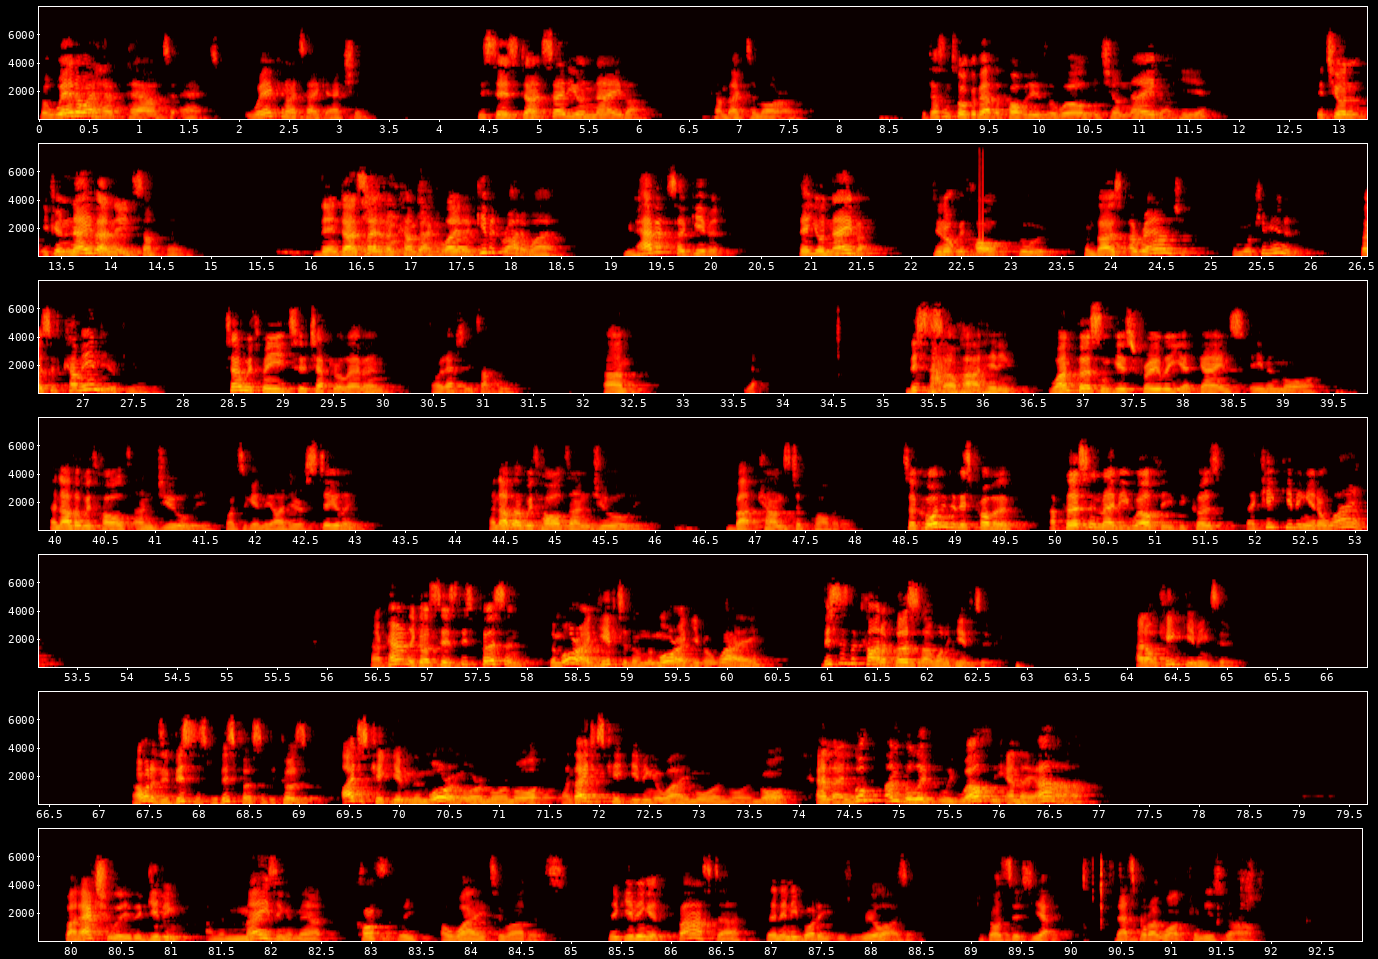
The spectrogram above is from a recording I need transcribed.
But where do I have power to act? Where can I take action? This says, don't say to your neighbour, come back tomorrow. It doesn't talk about the poverty of the world. It's your neighbour here. It's your, if your neighbour needs something, then don't say to them, come back later. Give it right away. You have it, so give it. They're your neighbour. Do not withhold good from those around you in your community, those who've come into your community. Turn with me to chapter 11. Oh, it actually it's up here. Um, yeah. This is so hard hitting. One person gives freely yet gains even more. Another withholds unduly. Once again, the idea of stealing. Another withholds unduly, but comes to poverty. So according to this proverb, a person may be wealthy because they keep giving it away. And apparently God says, this person, the more I give to them, the more I give away. This is the kind of person I want to give to. And I'll keep giving to. I want to do business with this person because I just keep giving them more and more and more and more, and they just keep giving away more and more and more. And they look unbelievably wealthy, and they are, but actually they're giving an amazing amount constantly away to others. They're giving it faster than anybody is realizing. And God says, yeah, that's what I want from Israel.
